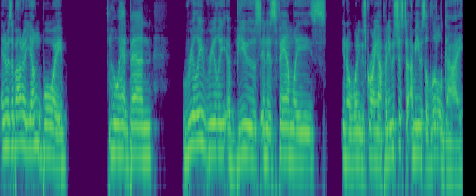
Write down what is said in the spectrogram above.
and it was about a young boy who had been really, really abused in his family's, you know, when he was growing up. And he was just, I mean, he was a little guy,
